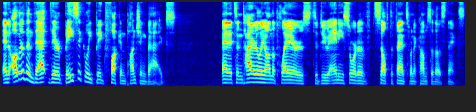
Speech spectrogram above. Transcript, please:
And other than that, they're basically big fucking punching bags. And it's entirely on the players to do any sort of self defense when it comes to those things.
